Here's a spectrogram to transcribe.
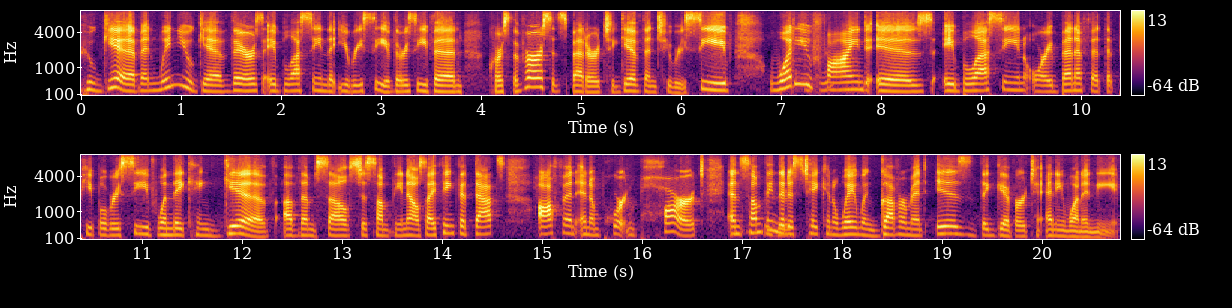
who give, and when you give, there's a blessing that you receive. There's even, of course, the verse, it's better to give than to receive. What do you mm-hmm. find is a blessing or a benefit that people receive when they can give of themselves to something else? I think that that's often an important part part and something mm-hmm. that is taken away when government is the giver to anyone in need?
